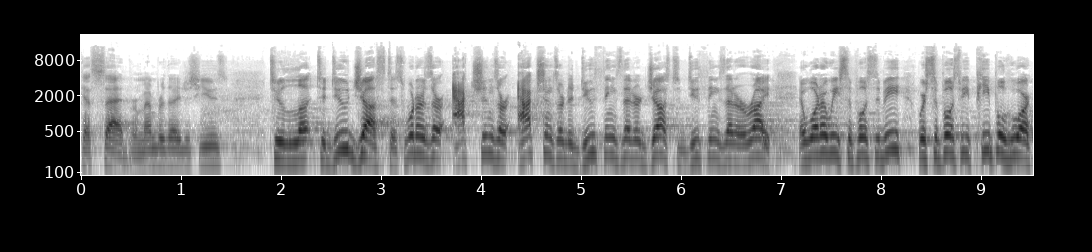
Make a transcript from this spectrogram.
chesed, remember that I just used? To, lo- to do justice. What are our actions? Our actions are to do things that are just, to do things that are right. And what are we supposed to be? We're supposed to be people who are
